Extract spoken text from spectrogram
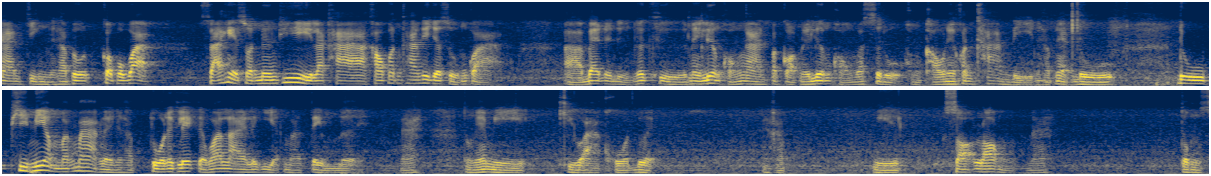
งานจริงนะครับ ก็พบว่าสาเหตุส่วนหนึ่งที่ราคาเขาค่อนข้างที่จะสูงกว่าแบรนด์อื่นๆ ก็คือในเรื่องของงานประกอบในเรื่องของวัสดุของเขาเนี่ยค่อนข้างดีนะครับเนี่ยดูดูพรีเมียมมาก ๆ เลยนะครับ ตัวเล็กๆ แต่ว่ารายละเอียดมาเต็มเลยนะ ตรงนี้มี QR code ด้วยนะครับ มีเซาะล่องนะ ตรงส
